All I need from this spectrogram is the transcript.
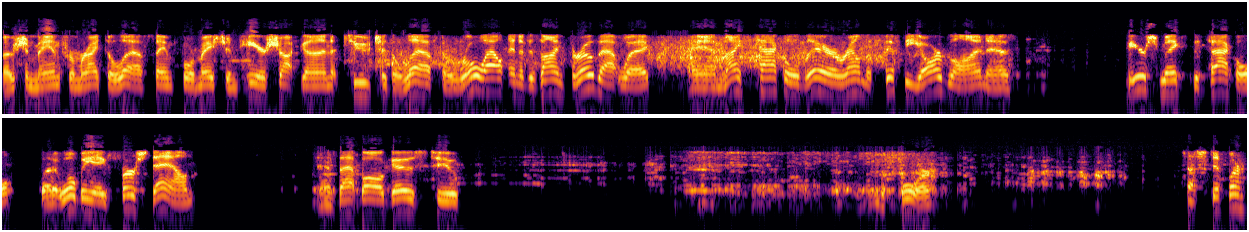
Motion man from right to left. Same formation here. Shotgun two to the left. A rollout and a design throw that way. And nice tackle there around the 50 yard line as Pierce makes the tackle, but it will be a first down as that ball goes to the four. That's Stifler.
